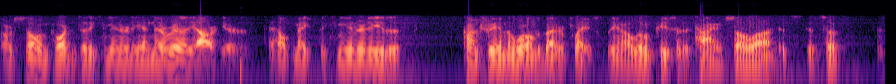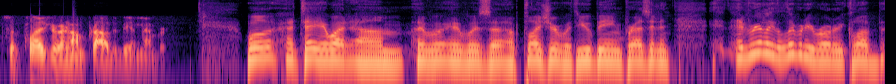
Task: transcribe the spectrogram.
are so important to the community, and they really are here to, to help make the community, the country, and the world a better place. You know, a little piece at a time. So uh, it's it's a it's a pleasure, and I'm proud to be a member. Well, I tell you what, um, it, it was a pleasure with you being president. And really, the Liberty Rotary Club,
